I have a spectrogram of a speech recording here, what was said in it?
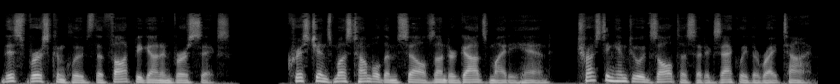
This verse concludes the thought begun in verse 6. Christians must humble themselves under God's mighty hand, trusting Him to exalt us at exactly the right time.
